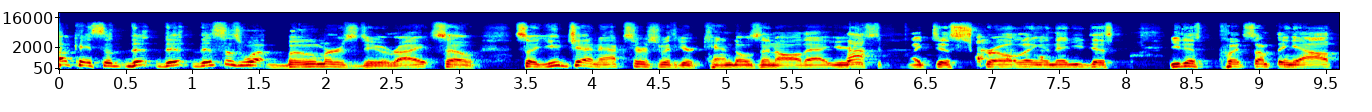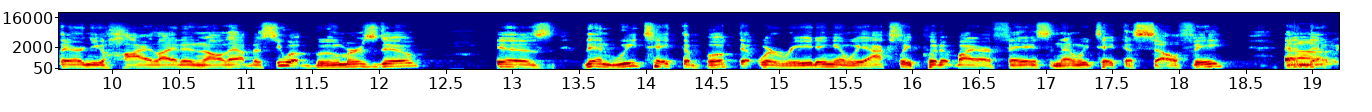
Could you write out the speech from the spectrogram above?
Okay, so th- th- this is what boomers do, right? So so you Gen Xers with your Kindles and all that, you're just like just scrolling, and then you just you just put something out there and you highlight it and all that. But see what boomers do is then we take the book that we're reading and we actually put it by our face, and then we take a selfie and then we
